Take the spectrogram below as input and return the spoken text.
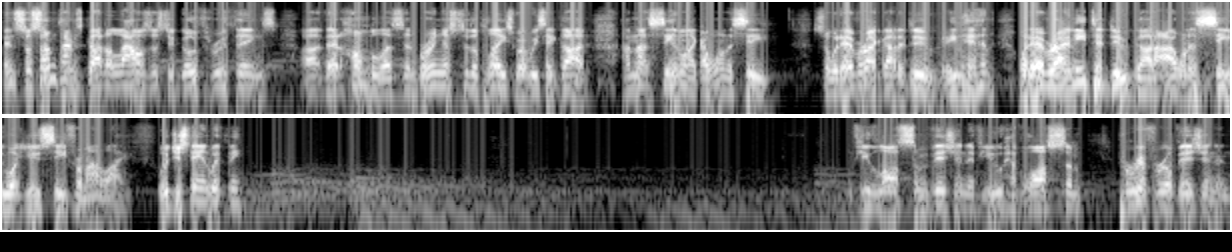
And so sometimes God allows us to go through things uh, that humble us and bring us to the place where we say, God, I'm not seeing like I want to see. So whatever I got to do, amen, whatever I need to do, God, I want to see what you see for my life. Would you stand with me? If you've lost some vision, if you have lost some peripheral vision and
